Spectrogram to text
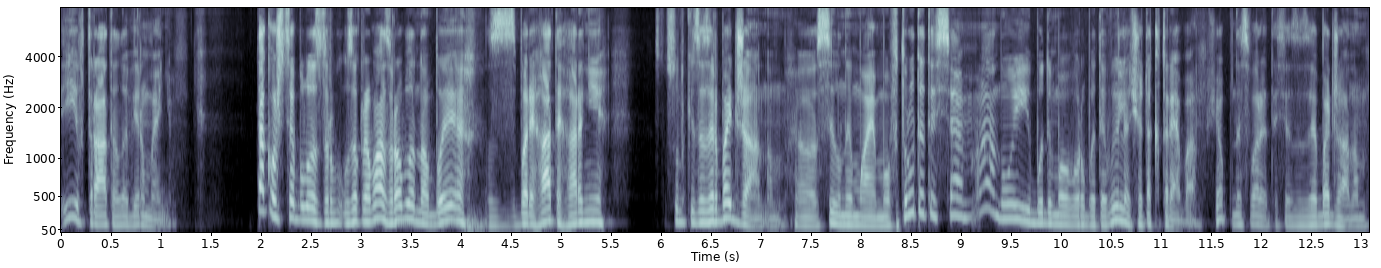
і втратила Вірменію. Також це було зокрема зроблено, аби зберігати гарні стосунки з Азербайджаном. Е, Сил не маємо втрутитися, а ну і будемо робити вигляд, що так треба, щоб не сваритися з Азербайджаном.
